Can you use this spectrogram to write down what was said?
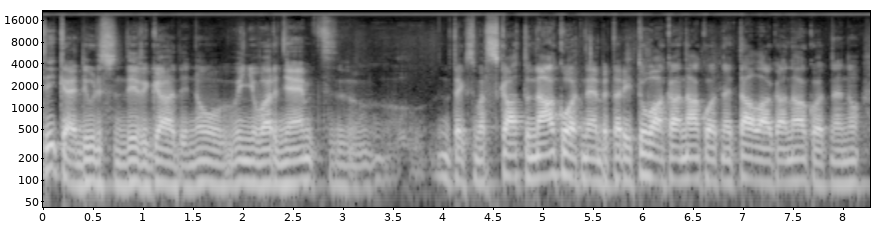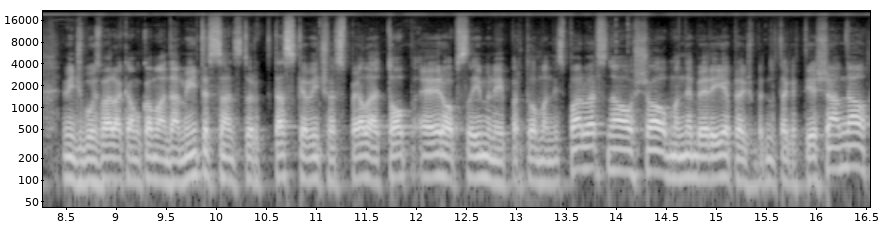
tikai 22 gadi. Nu, viņu var ņemt teiksim, ar skatu nākotnē, bet arī tuvākā nākotnē, tālākā nākotnē. Nu, viņš būs vairākām komandām interesants. Tur tas, ka viņš var spēlēt top Eiropas līmenī, par to man vispār nav šaubu. Man nebija arī iepriekš, bet nu, tagad tiešām nav.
